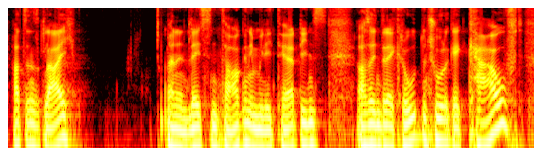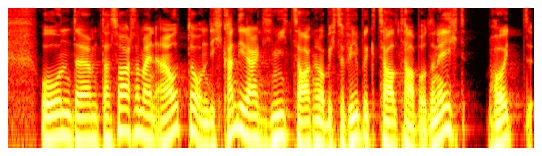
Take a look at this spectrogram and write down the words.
Ich hatte das gleich in den letzten Tagen im Militärdienst, also in der Rekrutenschule gekauft und ähm, das war so mein Auto und ich kann dir eigentlich nicht sagen, ob ich zu viel bezahlt habe oder nicht heute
